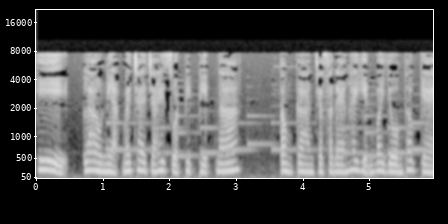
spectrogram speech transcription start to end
ที่เล่าเนี่ยไม่ใช่จะให้สวดผิดๆนะ ต้องการจะแสดงให้เห็นว่าโยมเท่าแก่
